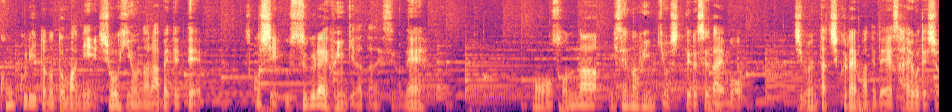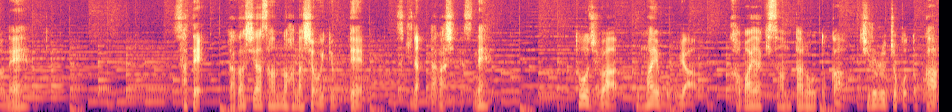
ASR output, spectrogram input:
コンクリートの土間に商品を並べてて、少し薄暗い雰囲気だったんですよね。もうそんな店の雰囲気を知ってる世代も自分たちくらいまでで最後でしょうね。さて、駄菓子屋さんの話は置いておいて、好きな駄菓子ですね。当時は、うまい棒や、かば焼き三太郎とか、チロルチョコとか、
